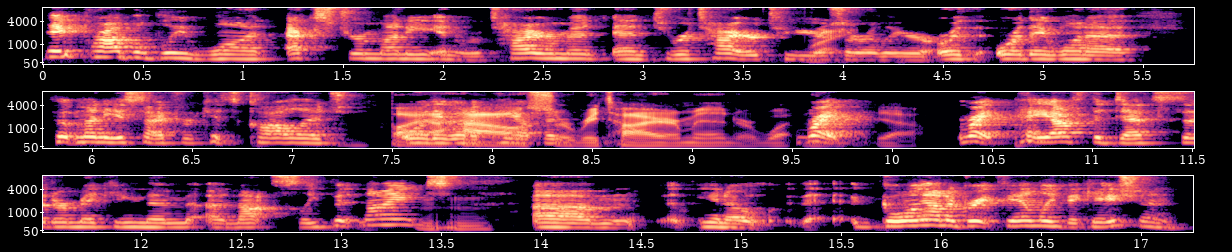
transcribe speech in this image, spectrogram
They probably want extra money in retirement and to retire 2 years right. earlier or or they want to put money aside for kids college Buy or they want to pay off or retirement or what right yeah right pay off the debts that are making them uh, not sleep at night mm-hmm. um you know going on a great family vacation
